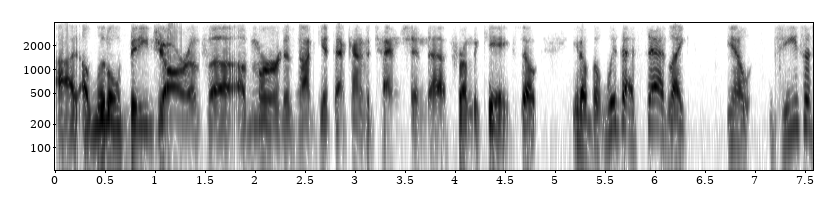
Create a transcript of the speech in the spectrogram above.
Uh, a little bitty jar of uh, of myrrh does not get that kind of attention uh, from the king. So, you know, but with that said, like you know, Jesus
